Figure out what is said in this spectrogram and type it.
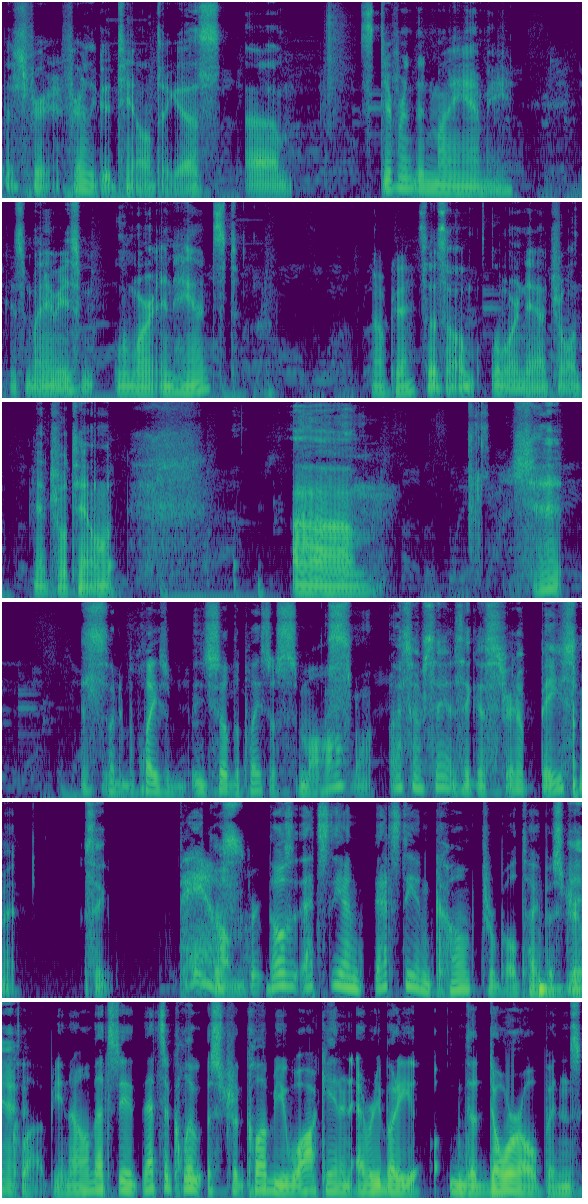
There's fair, fairly good talent, I guess. Um, it's different than Miami, because Miami is a little more enhanced, Okay. so it's all a little more natural, natural talent. Um, shit. This is But the place. So the place was small. small. That's what I'm saying. It's like a straight up basement. It's like Damn. Those. That's the un, that's the uncomfortable type of strip Yeah. club. You know. That's the that's a, clu- a strip club. You walk in and everybody the door opens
